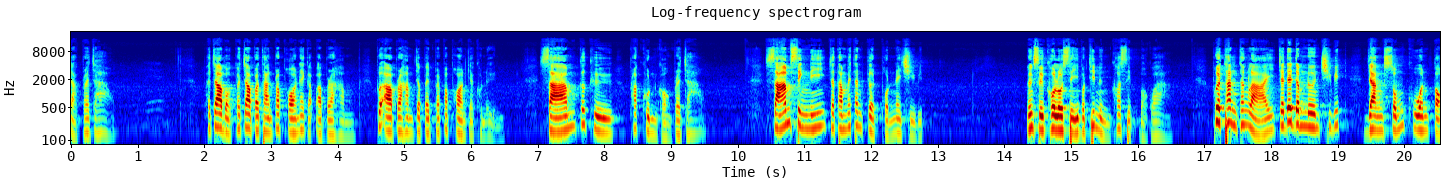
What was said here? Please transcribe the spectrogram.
จากพระเจ้า พระเจ้าบอกพระเจ้าประทานพระพรให้กับอับราฮัม เพื่ออับราฮัมจะเป็นพระพรแก่คนอื่นสามก็คือพระคุณของพระเจ้าสามสิ่งนี้จะทำให้ท่านเกิดผลในชีวิต หนังสือโคโลสีบทที่หนึ่งข้อสิบบอกว่า เพื่อท่านทั้งหลายจะได้ดำเนินชีวิตอย่างสมควรต่อ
